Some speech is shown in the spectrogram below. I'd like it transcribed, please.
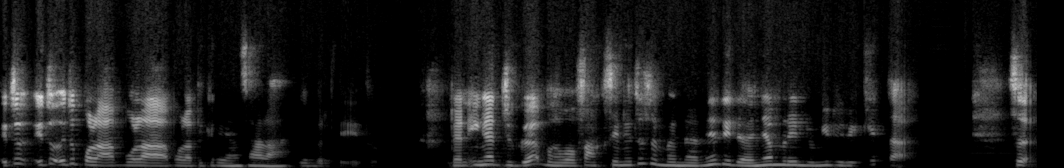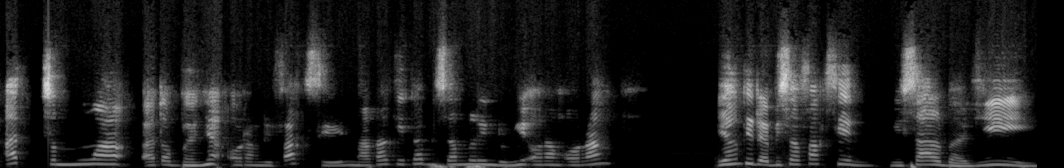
itu itu itu pola pola pola pikir yang salah seperti itu. Dan ingat juga bahwa vaksin itu sebenarnya tidak hanya melindungi diri kita. Saat semua atau banyak orang divaksin, maka kita bisa melindungi orang-orang yang tidak bisa vaksin, misal bayi.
